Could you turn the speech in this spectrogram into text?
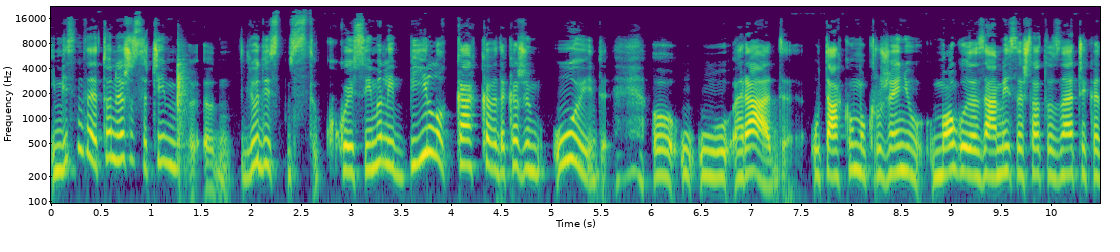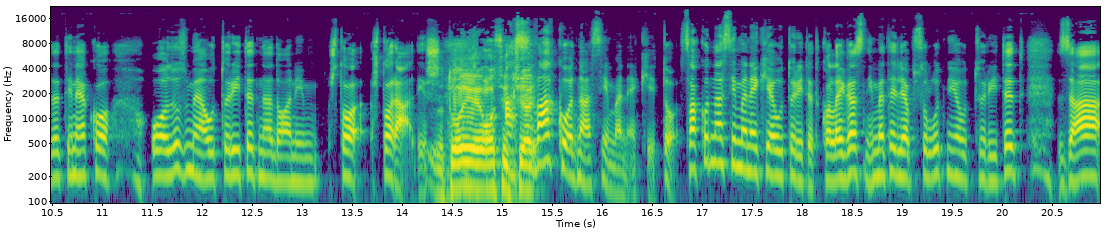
i mislim da je to nešto sa čim uh, ljudi koji su imali bilo kakav, da kažem, uvid uh, u, u rad u takvom okruženju mogu da zamisle šta to znači kada ti neko oduzme autoritet nad onim što, što radiš. To je osjećaj... A svako od nas ima neki to. Svako od nas ima neki autoritet. Kolega snimatelj je apsolutni autoritet za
